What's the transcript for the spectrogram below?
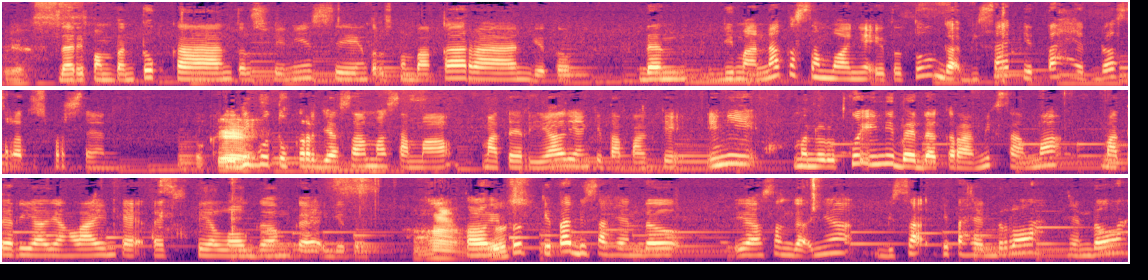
yes. dari pembentukan terus finishing terus pembakaran gitu dan di mana kesemuanya itu tuh nggak bisa kita handle 100% Oke. jadi butuh kerjasama sama material yang kita pakai. Ini menurutku ini beda keramik sama material yang lain kayak tekstil logam kayak gitu. Kalau itu kita bisa handle ya seenggaknya bisa kita handle lah handle lah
